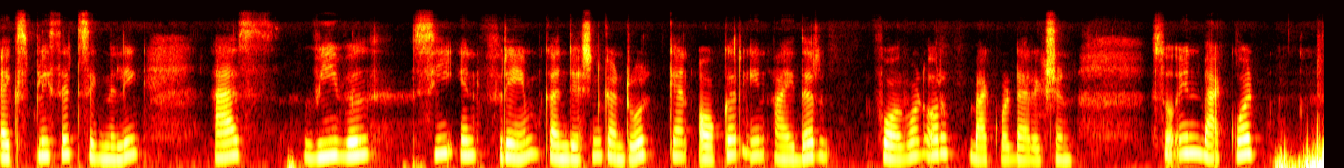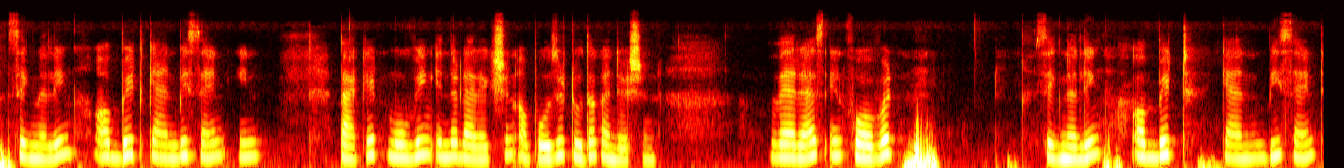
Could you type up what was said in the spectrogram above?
explicit signaling as we will see in frame congestion control can occur in either forward or backward direction. So in backward signaling a bit can be sent in packet moving in the direction opposite to the congestion whereas in forward signaling a bit can be sent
